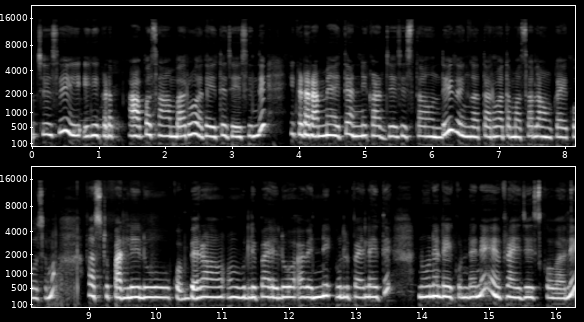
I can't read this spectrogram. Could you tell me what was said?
వచ్చేసి ఇక్కడ పాప సాంబారు అదైతే చేసింది. ఇక్కడ రమ్య అయితే అన్ని కట్ చేసి ఇస్తూ ఉంది. ఇంకా తర్వాత మసాలా వంకాయ కోసము ఫస్ట్ పల్లీలు కొబ్బరి ఉల్లిపాయలు అవన్నీ ఉల్లిపాయలు అయితే నూనె లేకుండానే ఫ్రై చేసుకోవాలి.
